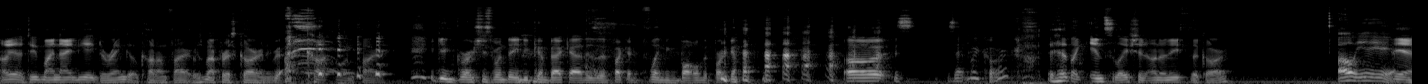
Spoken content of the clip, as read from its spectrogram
Oh yeah, dude, my '98 Durango caught on fire. It was my first car, and it caught on fire. You're getting groceries one day and you come back out and there's a fucking flaming ball in the parking lot. uh, is, is that my car? It had like insulation underneath the car. Oh yeah, yeah, Yeah,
